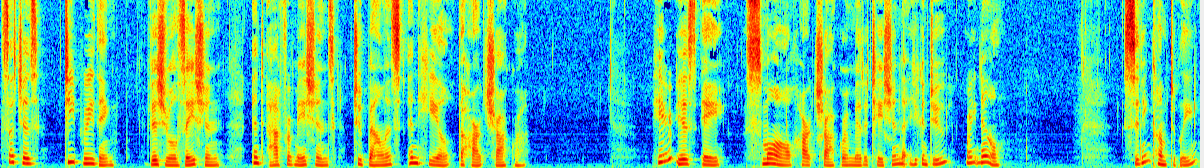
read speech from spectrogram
such as deep breathing, visualization, and affirmations to balance and heal the heart chakra. Here is a small heart chakra meditation that you can do right now. Sitting comfortably,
